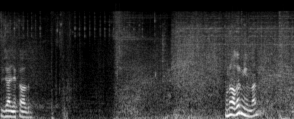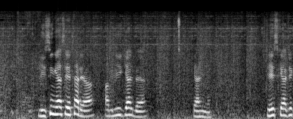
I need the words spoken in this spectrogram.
Güzel yakaladım. Bunu alır mıyım lan? Lee gelse yeter ya. Abi Lee gel be. Cık, gelmiyor. Jace gelecek.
